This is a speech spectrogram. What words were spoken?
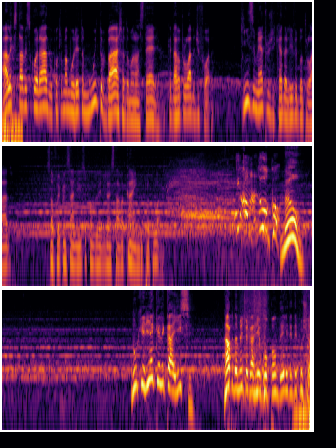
Alex estava escorado contra uma mureta muito baixa do monastério, que dava pro lado de fora. 15 metros de queda livre do outro lado. Só foi pensar nisso quando ele já estava caindo pro outro lado. Ficou maluco? Não! Não queria que ele caísse. Rapidamente agarrei o roupão dele e tentei puxar.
